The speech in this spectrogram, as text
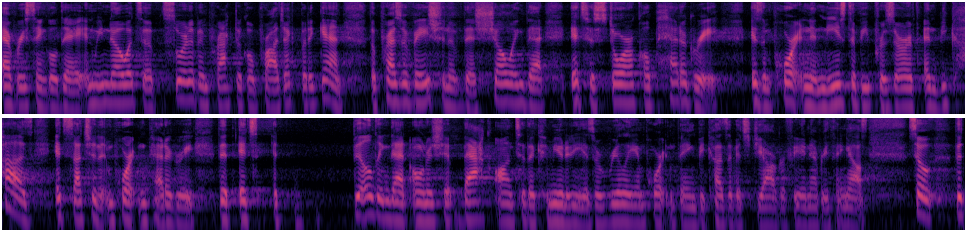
every single day. And we know it's a sort of impractical project, but again, the preservation of this, showing that its historical pedigree is important and needs to be preserved. And because it's such an important pedigree, that it's it, building that ownership back onto the community is a really important thing because of its geography and everything else. So the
